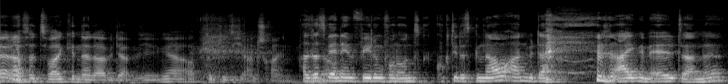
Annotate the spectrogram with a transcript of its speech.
ja, da hast du zwei Kinder da wieder, die, ja, absolut, die sich anschreien. Also das Genau. wäre eine Empfehlung von uns. Guck dir das genau an mit deinen eigenen Eltern. Ne?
